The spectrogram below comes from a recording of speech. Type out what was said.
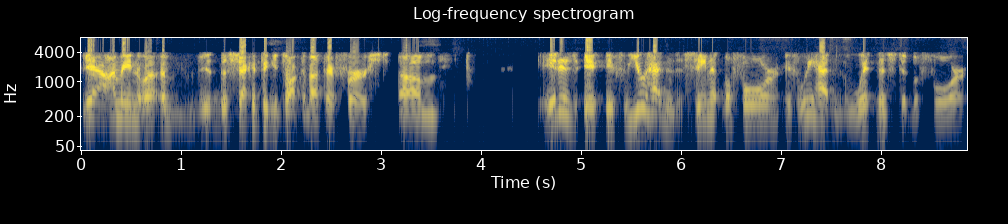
Yeah, I mean, uh, the second thing you talked about there first, um, it is if, if you hadn't seen it before, if we hadn't witnessed it before,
